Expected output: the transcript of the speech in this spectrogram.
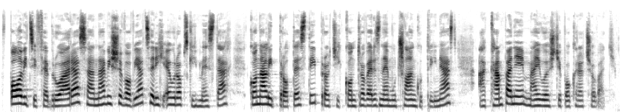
V polovici februára sa navyše vo viacerých európskych mestách konali protesty proti kontroverznému článku 13 a kampane majú ešte pokračovať.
